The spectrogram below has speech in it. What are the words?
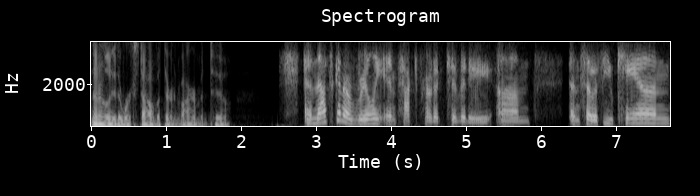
not only their work style but their environment too. And that's going to really impact productivity. Um, and so if you can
